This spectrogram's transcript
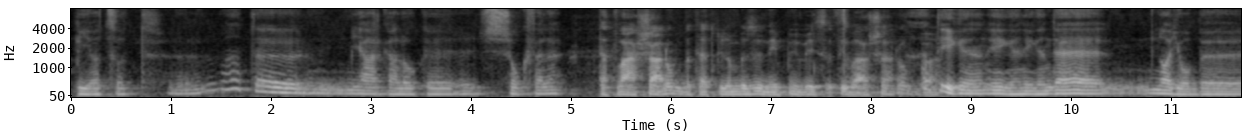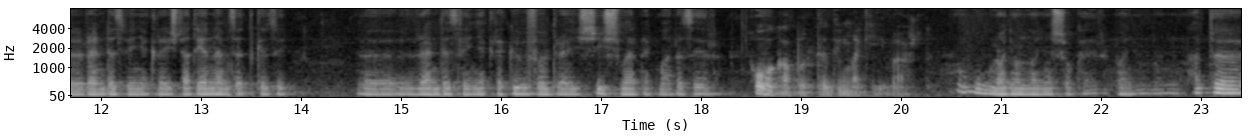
piacot. Hát járkálok sokfele. Tehát vásárokba, tehát különböző népművészeti vásárokba? Hát igen, igen, igen, de nagyobb rendezvényekre is, tehát ilyen nemzetközi rendezvényekre, külföldre is ismernek már azért. Hova kapott eddig meghívást? Nagyon-nagyon sok helyre. Nagyon, nagyon. Hát,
